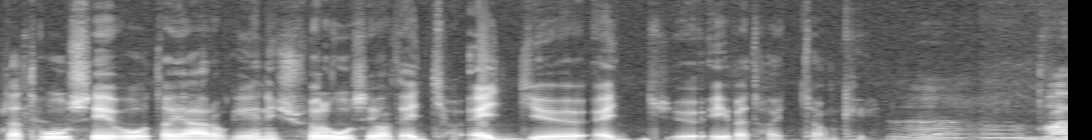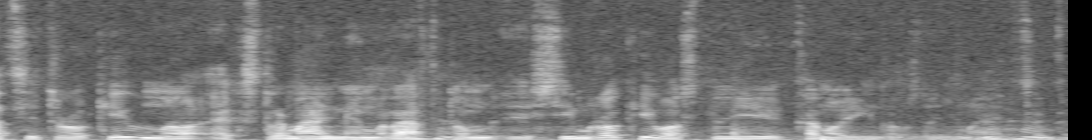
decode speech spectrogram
Tehát 20 év óta járok én is föl, 20 év alatt egy, egy, ö, egy évet hagytam ki. Е, 20 років, но екстремальним рафтом 7 років, останні каноїнгом займається.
